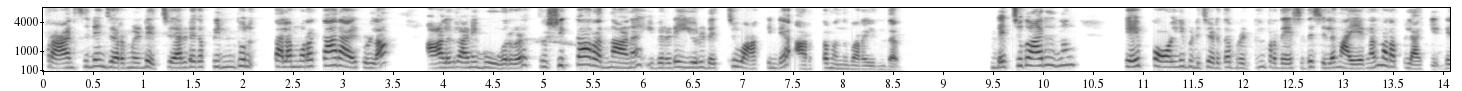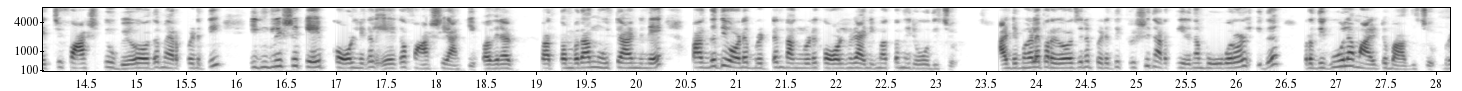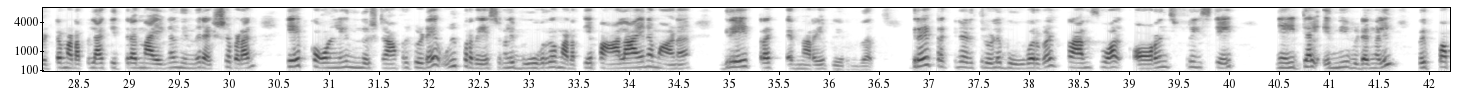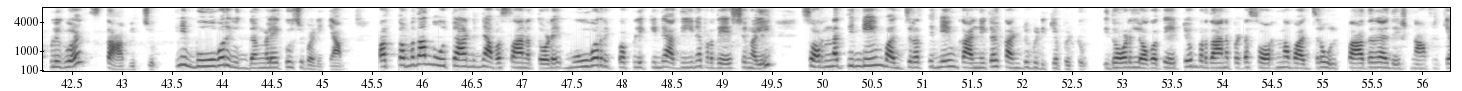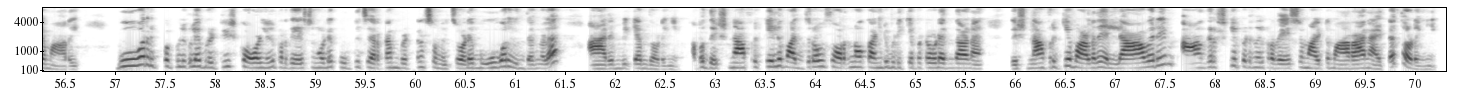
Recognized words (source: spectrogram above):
ഫ്രാൻസിന്റെയും ജർമ്മനിയുടെ ഡച്ചുകാരുടെ ഒക്കെ പിന്തു തലമുറക്കാരായിട്ടുള്ള ആളുകളാണ് ഈ ബൂവറുകൾ. കൃഷിക്കാർ എന്നാണ് ഇവരുടെ ഈ ഒരു ഡച്ച് വാക്കിന്റെ അർത്ഥം എന്ന് പറയുന്നത്. ഡച്ചുകാരിൽ നിന്നും കേപ്പ് കോളനി പിടിച്ചെടുത്ത ബ്രിട്ടൻ പ്രദേശത്ത് ചില നയങ്ങൾ നടപ്പിലാക്കി. ഡച്ച് ഭാഷയ്ക്ക് ഉപയോഗം ഏർപ്പെടുത്തി ഇംഗ്ലീഷ് കേപ്പ് കോളനികൾ ഏക ഭാഷയാക്കി പത്തൊമ്പതാം നൂറ്റാണ്ടിന്റെ പകുതിയോടെ ബ്രിട്ടൻ തങ്ങളുടെ കോളനിയുടെ അടിമത്തം നിരോധിച്ചു. അടിമകളെ പ്രയോജനപ്പെടുത്തി കൃഷി നടത്തിയിരുന്ന ബൂവറോൾ ഇത് പ്രതികൂലമായിട്ട് ബാധിച്ചു. ബ്രിട്ടൻ നടപ്പിലാക്കിയ ഇത്തരം നയങ്ങളിൽ നിന്ന് രക്ഷപ്പെടാൻ കേപ്പ് കോളനിയിൽ നിന്ന് ദക്ഷിണാഫ്രിക്കയുടെ ഉൾപ്രദേശങ്ങളിൽ ബൂവറുകൾ നടത്തിയ പാലായനമാണ് ഗ്രേറ്റ് ട്രക്ക് എന്നറിയപ്പെടുന്നത്. ഗ്രേറ്റ് ട്രക്കിനടുത്തുള്ള ബൂവറുകൾ Transvaal Orange Free State Natal എന്നിവിടങ്ങളിൽ റിപ്പബ്ലിക്കുകൾ സ്ഥാപിച്ചു. ഇനി ബൂവർ യുദ്ധങ്ങളെ കുറിച്ച് പഠിക്കാം. പത്തൊമ്പതാം നൂറ്റാണ്ടിന്റെ അവസാനത്തോടെ ബൂവർ റിപ്പബ്ലിക്കിന്റെ അധീന പ്രദേശങ്ങളിൽ സ്വർണത്തിന്റെയും വജ്രത്തിന്റെയും കണികൾ കണ്ടുപിടിക്കപ്പെട്ടു. ഇതോടെ ലോകത്തെ ഏറ്റവും പ്രധാനപ്പെട്ട സ്വർണ വജ്ര ഉൽപാദക ദക്ഷിണാഫ്രിക്ക മാറി. ബൂവർ റിപ്പബ്ലിക്കുകളെ ബ്രിട്ടീഷ് കോളനി പ്രദേശങ്ങളുടെ കൂട്ടിച്ചേർക്കാൻ ബ്രിട്ടൻ ശ്രമിച്ചോടെ ബൂവർ യുദ്ധങ്ങൾ ആരംഭിക്കാൻ തുടങ്ങി. അപ്പൊ ദക്ഷിണാഫ്രിക്കയിൽ വജ്രവും സ്വർണവും കണ്ടുപിടിക്കപ്പെട്ടതോടെ എന്താണ്? ദക്ഷിണാഫ്രിക്ക വളരെ എല്ലാവരെയും ആകർഷിക്കപ്പെടുന്ന ഒരു പ്രദേശമായിട്ട് മാറാനായിട്ട് തുടങ്ങി.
